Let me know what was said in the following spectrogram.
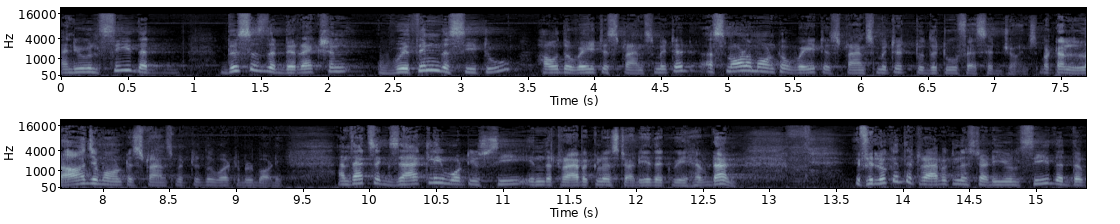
And you will see that this is the direction within the C2, how the weight is transmitted. A small amount of weight is transmitted to the two facet joints, but a large amount is transmitted to the vertebral body. And that's exactly what you see in the trabecular study that we have done. If you look at the trabecular study, you'll see that the,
